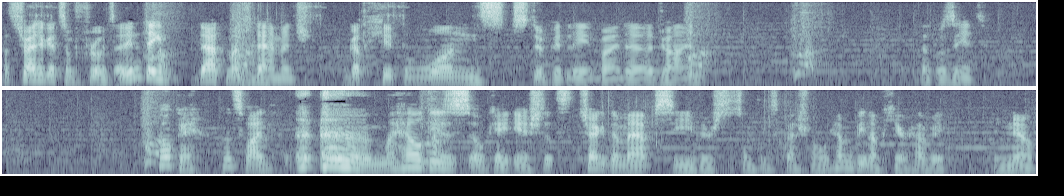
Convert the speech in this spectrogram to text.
Let's try to get some fruits. I didn't take that much damage. Got hit once stupidly by the giant. That was it. Okay, that's fine. My health is okay-ish. Let's check the map, see if there's something special. We haven't been up here, have we? No.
